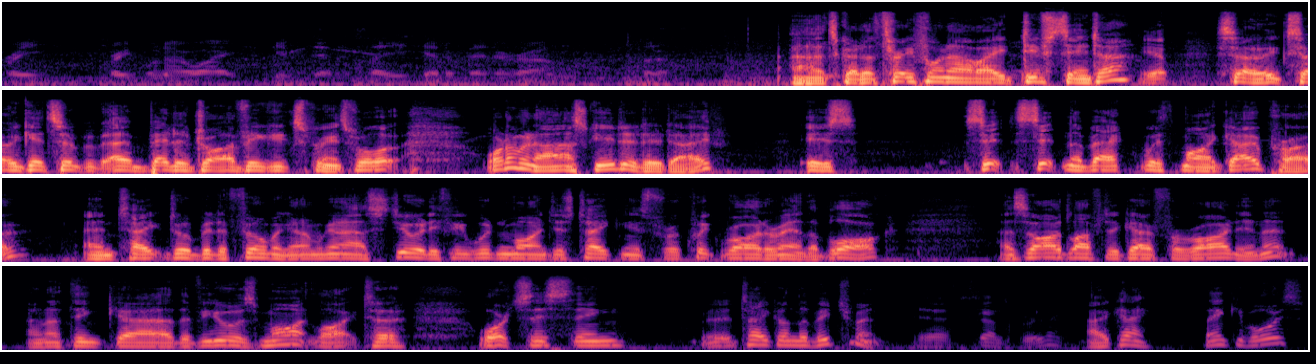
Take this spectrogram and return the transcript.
three three point oh eight diff center, so you get a better um, sort of Uh, it's got a 3.08 diff centre. Yep. So, so it gets a, a better driving experience. Well, look, what I'm going to ask you to do, Dave, is sit sit in the back with my GoPro and take do a bit of filming. And I'm going to ask Stuart if he wouldn't mind just taking us for a quick ride around the block, as I'd love to go for a ride in it. And I think uh, the viewers might like to watch this thing uh, take on the bitumen. Yeah, sounds brilliant. Okay. Thank you, boys.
